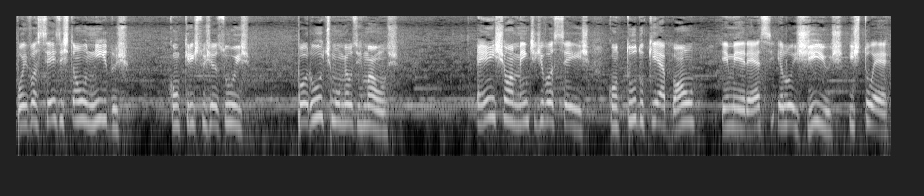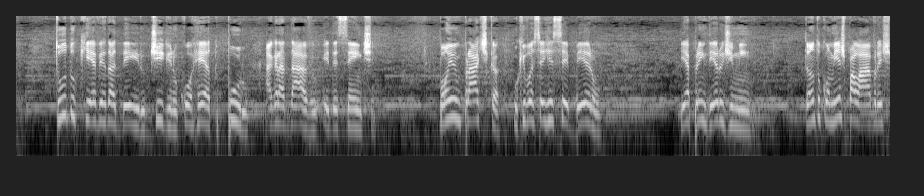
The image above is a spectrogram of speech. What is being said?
pois vocês estão unidos com Cristo Jesus. Por último, meus irmãos, encham a mente de vocês com tudo que é bom e merece elogios, isto é, tudo que é verdadeiro, digno, correto, puro, agradável e decente. Ponham em prática o que vocês receberam e aprenderam de mim, tanto com minhas palavras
